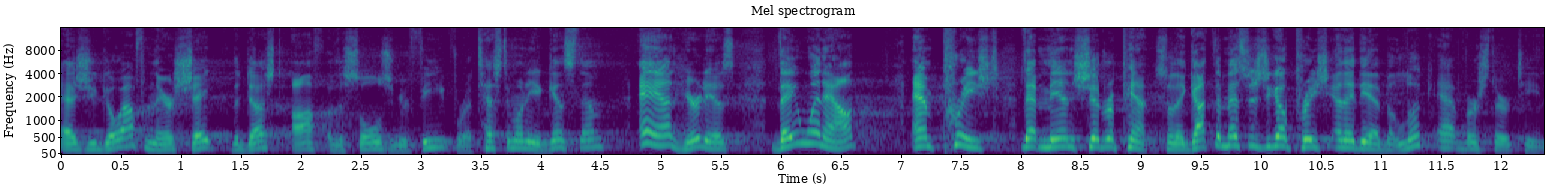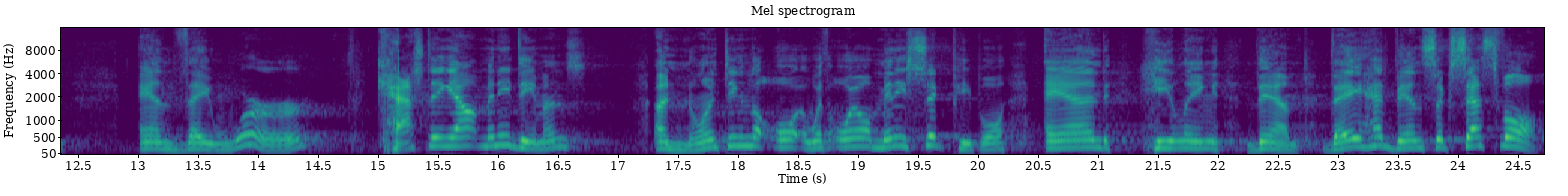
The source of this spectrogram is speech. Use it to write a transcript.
as you go out from there, shake the dust off of the soles of your feet for a testimony against them. And here it is they went out and preached that men should repent. So they got the message to go preach, and they did. But look at verse 13. And they were casting out many demons, anointing the oil, with oil many sick people, and healing them. They had been successful.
